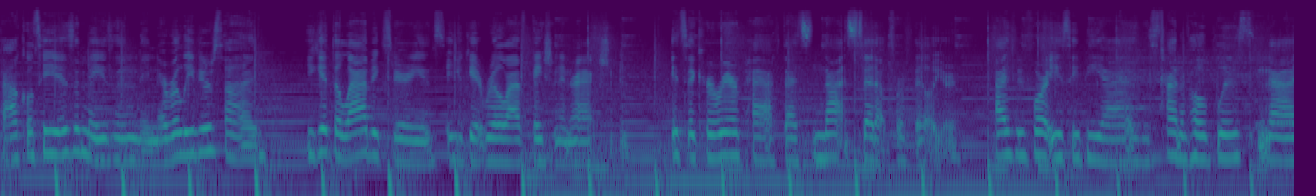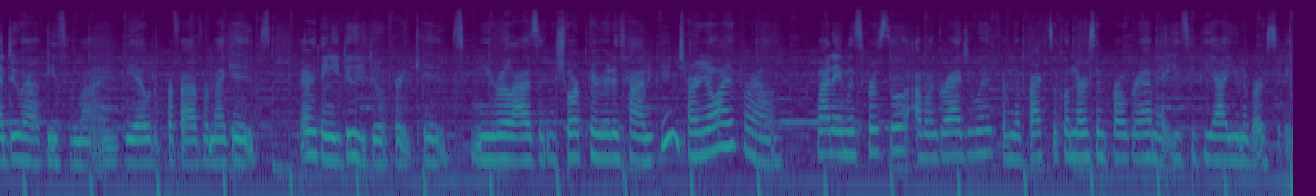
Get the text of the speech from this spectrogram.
faculty is amazing. They never leave your side. You get the lab experience and you get real life patient interaction. It's a career path that's not set up for failure. Life before ECPI was kind of hopeless. Now I do have peace of mind, be able to provide for my kids. Everything you do, you do it for your kids. And you realize in a short period of time, you can turn your life around. My name is Crystal. I'm a graduate from the Practical Nursing Program at ECPI University.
